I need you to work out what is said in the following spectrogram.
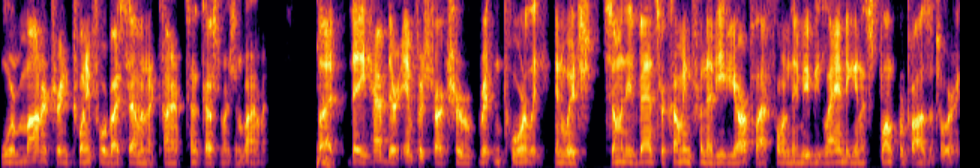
we're monitoring 24 by 7 a customer's environment mm-hmm. but they have their infrastructure written poorly in which some of the events are coming from that EDR platform. They may be landing in a Splunk repository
